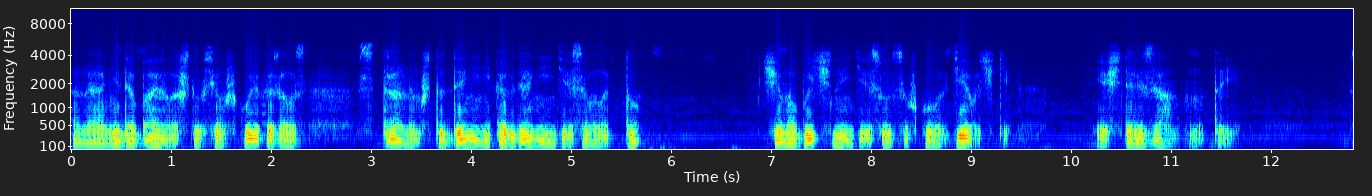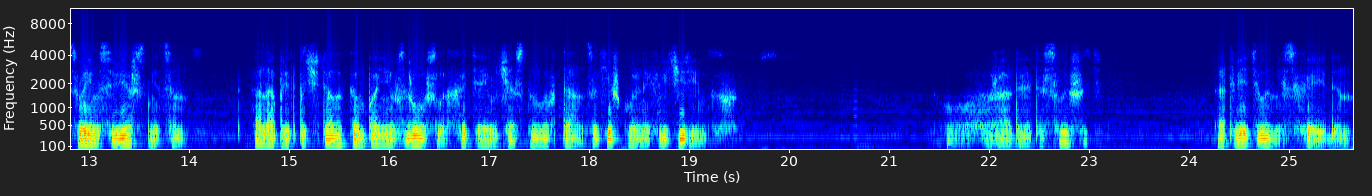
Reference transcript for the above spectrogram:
Она не добавила, что всем в школе казалось странным, что Дэнни никогда не интересовало то, чем обычно интересуются в школах девочки. Ее считали замкнутой. Своим сверстницам она предпочитала компанию взрослых, хотя и участвовала в танцах и школьных вечеринках. «О, рада это слышать», — ответила мисс Хейден.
